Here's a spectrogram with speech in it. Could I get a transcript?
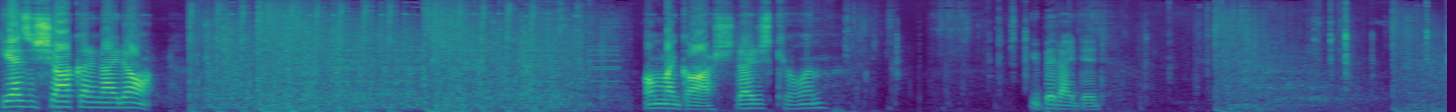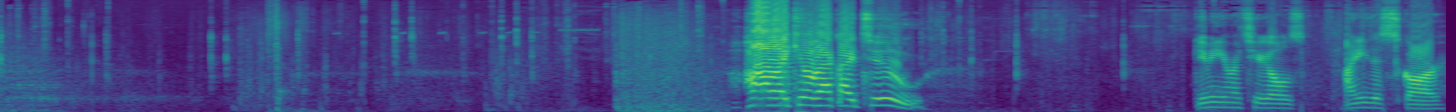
He has a shotgun and I don't. Oh my gosh, did I just kill him? You bet I did. How did I kill that guy too? Give me your materials. I need this scar.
